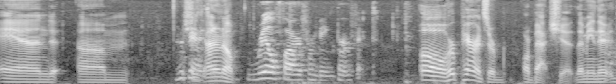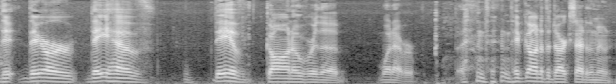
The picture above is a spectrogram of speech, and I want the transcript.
and um, she's, I don't know. Real far from being perfect. Oh, her parents are are batshit. I mean, they they they are they have they have gone over the whatever. They've gone to the dark side of the moon.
